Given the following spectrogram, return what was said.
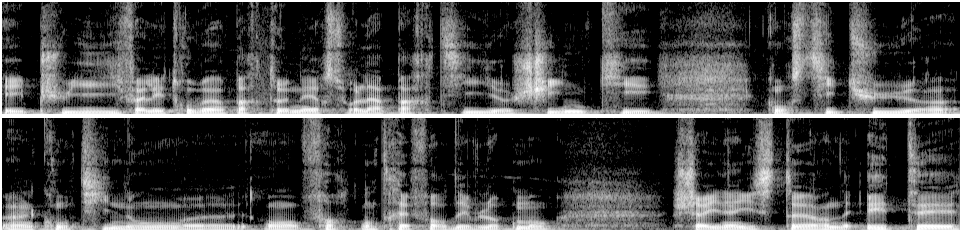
Et puis, il fallait trouver un partenaire sur la partie Chine, qui constitue un, continent en, en, très fort développement. China Eastern était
